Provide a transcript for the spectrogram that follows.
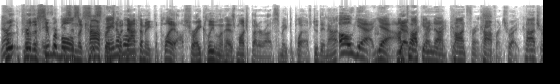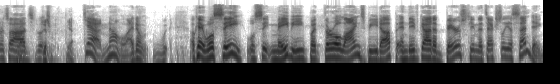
No. For, for the Super Bowl in the conference, but not to make the playoffs, right? Cleveland has much better odds to make the playoffs, do they not? Oh yeah, yeah. I'm yeah, talking right, right, uh, right, conference. Conference, right? Conference gotcha. odds, but Just, yeah. yeah, no, I don't. Okay, we'll see. We'll see. Maybe, but their O line's beat up, and they've got a Bears team that's actually ascending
